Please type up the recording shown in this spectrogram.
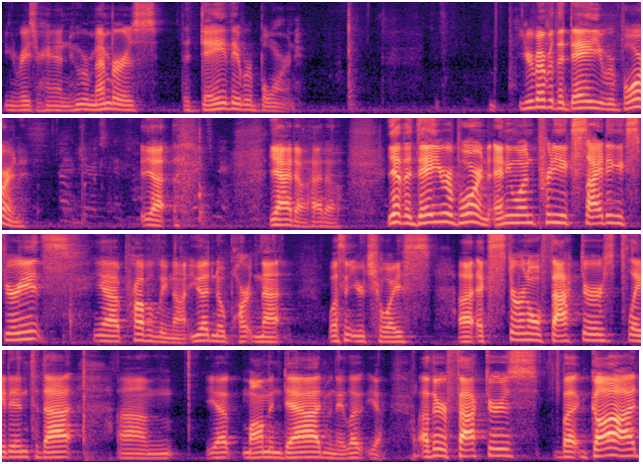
You can raise your hand. Who remembers the day they were born? You remember the day you were born? Yeah. Yeah, I know, I know. Yeah, the day you were born. Anyone pretty exciting experience? Yeah, probably not. You had no part in that. Wasn't your choice. Uh, external factors played into that. Um, yep, mom and dad when they let yeah. Other factors, but God,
